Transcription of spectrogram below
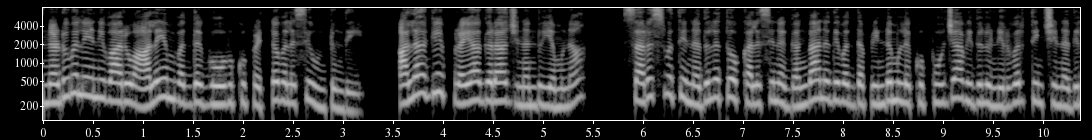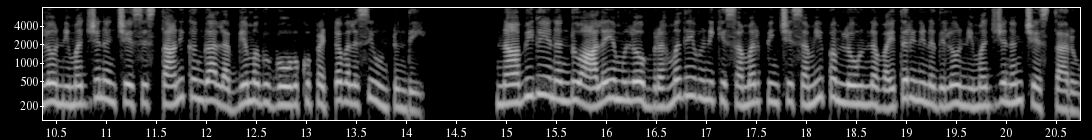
నడువలేనివారు ఆలయం వద్ద గోవుకు పెట్టవలసి ఉంటుంది. అలాగే ప్రయాగరాజ్ నందు యమున సరస్వతి నదులతో కలిసిన గంగానది వద్ద పిండములకు పూజావిధులు నిర్వర్తించి నదిలో నిమజ్జనం చేసి స్థానికంగా లభ్యమగు గోవుకు పెట్టవలసి ఉంటుంది. నాభిగయనందు ఆలయములో బ్రహ్మదేవునికి సమర్పించి సమీపంలో ఉన్న వైతరిని నదిలో నిమజ్జనం చేస్తారు.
